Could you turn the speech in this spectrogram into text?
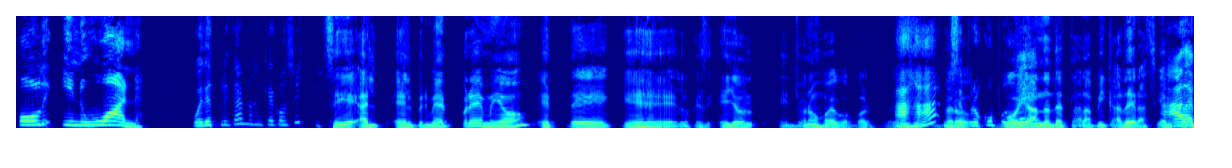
Hole in One. ¿Puede explicarnos en qué consiste? Sí, el, el primer premio, este, que es eh, lo que ellos, eh, yo no juego golf. ¿verdad? Ajá, no se preocupe. Voy usted- a donde está la picadera siempre. Ah, eh,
